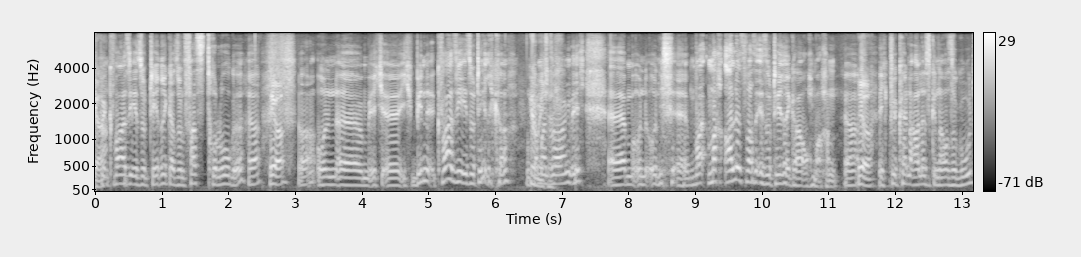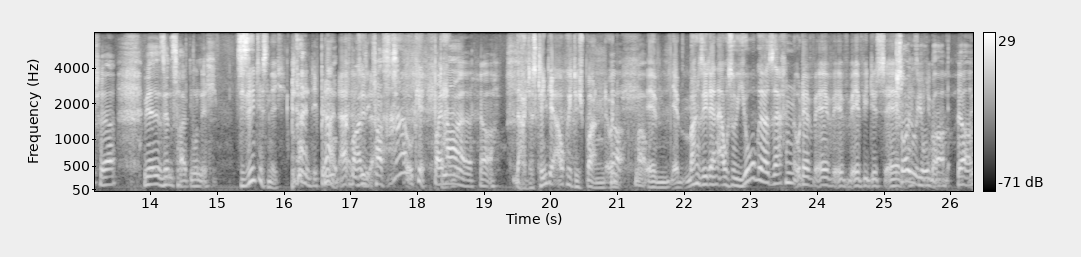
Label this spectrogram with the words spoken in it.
Ja, ich bin quasi Esoteriker, so ein Fastrologe. Ja. Ja. ja und ähm, ich, äh, ich bin quasi Esoteriker, Ja, kann man Mensch. sagen, nicht? Ähm, und und äh, ma- mach alles, was Esoteriker auch machen. Ja. Ja. Ich, wir können alles genauso gut. Ja. Wir sind es halt nur nicht. Sie sind es nicht. Nein, ich bin Nein, ah, quasi Sie- fast. ah, okay. Beinahe, ja. Na, das klingt ja auch richtig spannend. Und, Ja. Ähm, äh, machen Sie dann auch so Yoga-Sachen oder äh, äh, wie das? Äh, Pseudo-Yoga, ja.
